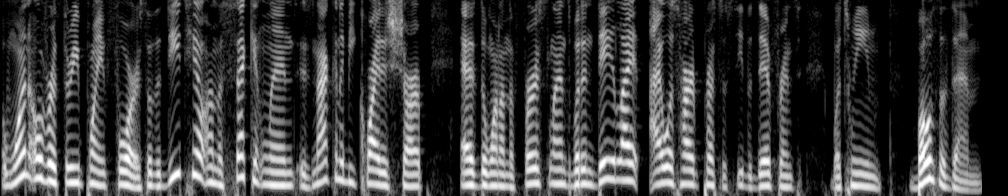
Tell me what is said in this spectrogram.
1 over 3.4. So the detail on the second lens is not going to be quite as sharp as the one on the first lens, but in daylight, I was hard pressed to see the difference between both of them.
